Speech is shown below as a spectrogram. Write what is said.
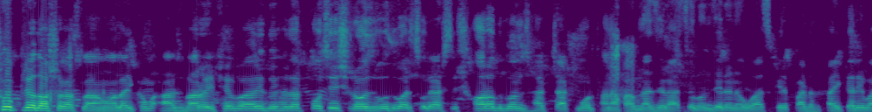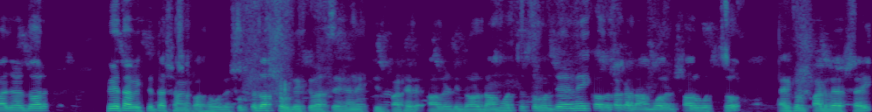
সুপ্রিয় দর্শক, আসসালামু আলাইকুম। আজ বারোই ফেব্রুয়ারি দুই হাজার পঁচিশ, রোজ বুধবার চলে আসছি শরৎগঞ্জ হাট চাটমোড় থানা, পাবনা জেলা। চলুন জেনে নেব আজকের পাটের পাইকারি বাজার দর। ক্রেতা বিক্রেতার সঙ্গে কথা বলে। সুপ্রিয় দর্শক, দেখতে পাচ্ছি এখানে একটি পাটের অলরেডি দর দাম হচ্ছে। চলুন জেনে নেই কত টাকা দাম বলেন সর্বোচ্চ। একজন পাট ব্যবসায়ী।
